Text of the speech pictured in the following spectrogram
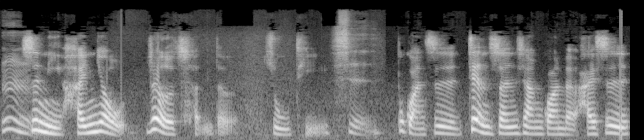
嗯，是你很有热忱的。主题。是，不管是健身相关的，还是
